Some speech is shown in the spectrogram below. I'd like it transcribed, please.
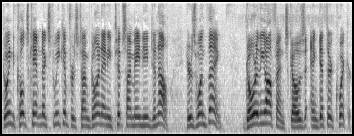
Going to Colts camp next weekend, first time going. Any tips I may need to know? Here's one thing go where the offense goes and get there quicker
